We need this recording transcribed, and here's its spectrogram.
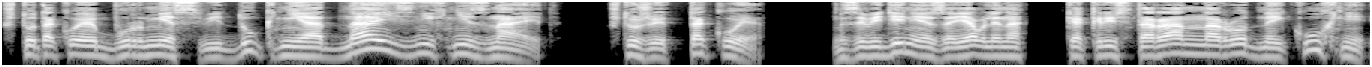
что такое бурмес-видук ни одна из них не знает. Что же это такое? Заведение заявлено как ресторан народной кухни,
